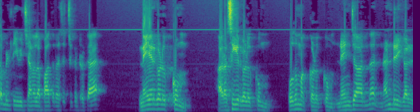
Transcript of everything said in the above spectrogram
தமிழ் டிவி சேனலை பார்த்து ரசிச்சுக்கிட்டு இருக்க நேயர்களுக்கும் ரசிகர்களுக்கும் பொதுமக்களுக்கும் நெஞ்சார்ந்த நன்றிகள்.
